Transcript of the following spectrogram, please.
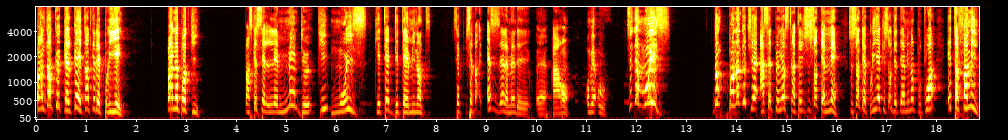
Pendant que quelqu'un est en train de prier, pas n'importe qui, parce que c'est les mains de qui Moïse qui étaient déterminantes. est-ce que c'est les mains de euh, Ou bien où? C'était Moïse. Donc pendant que tu es à cette période stratégique, ce sont tes mains, ce sont tes prières qui sont déterminantes pour toi et ta famille.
